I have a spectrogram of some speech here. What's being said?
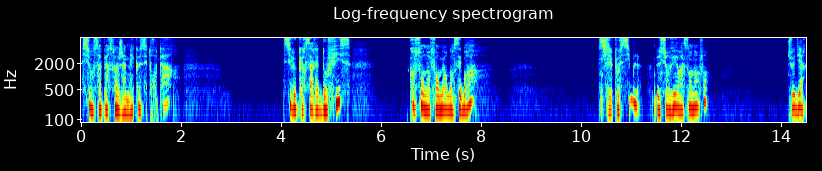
si on s'aperçoit jamais que c'est trop tard, si le cœur s'arrête d'office, quand son enfant meurt dans ses bras, s'il est possible de survivre à son enfant? Je veux dire,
